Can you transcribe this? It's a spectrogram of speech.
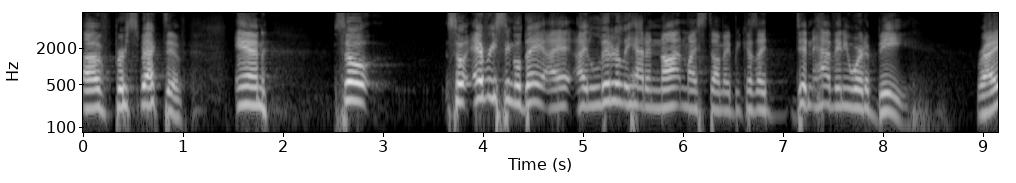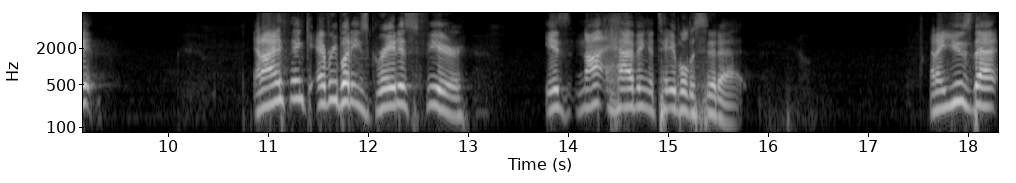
of perspective. And so, so every single day, I, I literally had a knot in my stomach because I didn't have anywhere to be, right? And I think everybody's greatest fear is not having a table to sit at. And I use that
